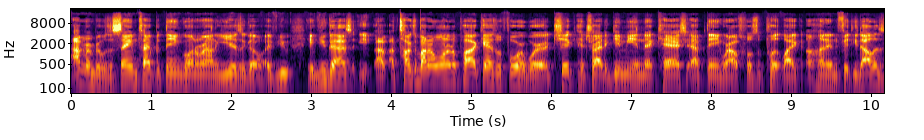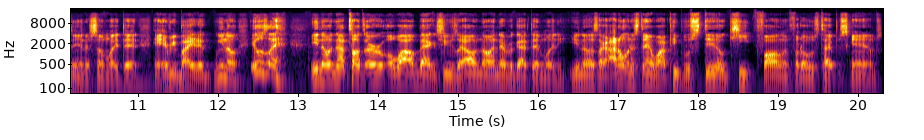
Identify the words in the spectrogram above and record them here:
I remember it was the same type of thing going around years ago. If you if you guys, I, I, talked about it on one of the podcasts before, where a chick had tried to get me in that Cash App thing where I was supposed to put like 150 dollars in or something like that, and everybody that you know, it was like you know. And I talked to her a while back, and she was like, "Oh no, I never got that money." You know, it's like I don't understand why people still keep falling for those type of scams.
